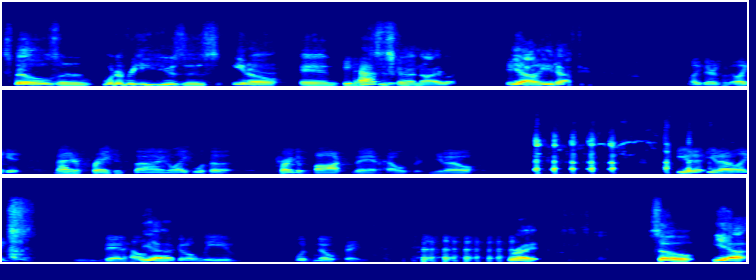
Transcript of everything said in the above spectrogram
spells or whatever he uses, you know, and He'd he's just to. going to annihilate. Yeah, like, he'd have to. like there's like it. Imagine Frankenstein like with a trying to box Van Helsing, you know. you know, you know, like Van Helsing Yeah. is gonna leave with no face. Right. So yeah,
